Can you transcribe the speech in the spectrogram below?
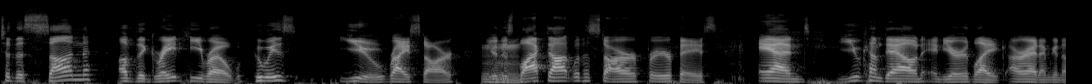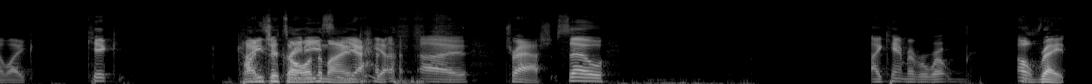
to the son of the great hero, who is you, Ristar. You're this Mhm. black dot with a star for your face, and you come down and you're like, all right, I'm gonna like kick Punch Kaiser it's all in the mind. Yeah. uh, trash. So I can't remember where. Oh, right.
